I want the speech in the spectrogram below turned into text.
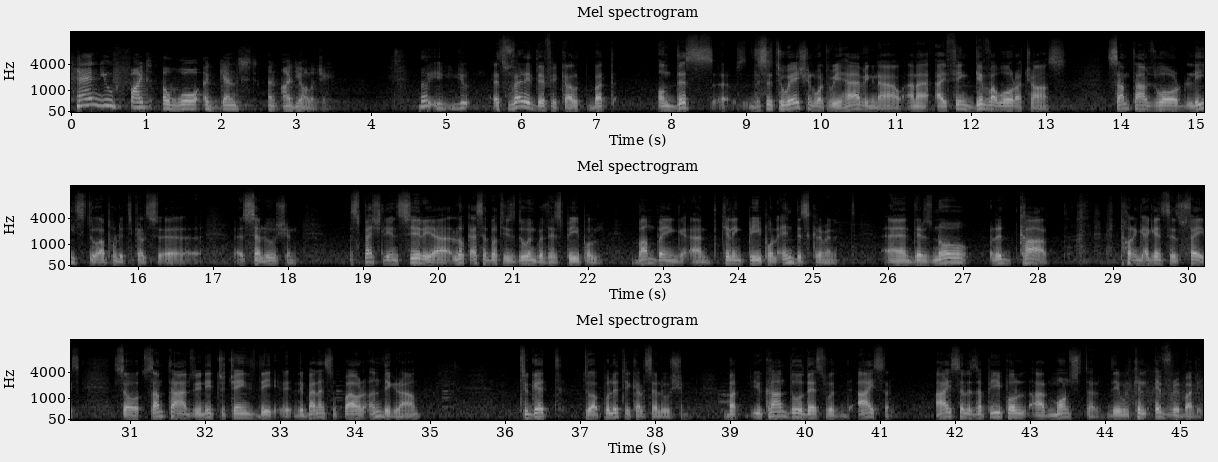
can you fight a war against an ideology? No, you, it's very difficult, but on this, uh, the situation what we're having now, and I, I, think give a war a chance. Sometimes war leads to a political uh, solution, especially in Syria. Look, Assad, what he's doing with his people, bombing and killing people indiscriminate. And there's no red card putting against his face. So sometimes you need to change the, the balance of power on the ground to get to a political solution. But you can't do this with ISIL. ISIL as a people are monster. They will kill everybody.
